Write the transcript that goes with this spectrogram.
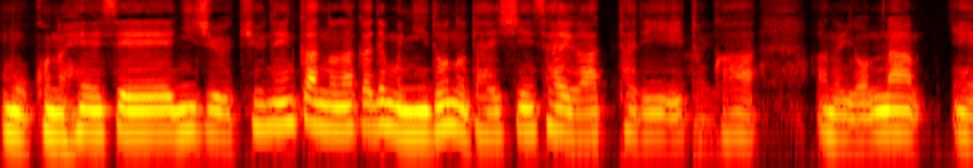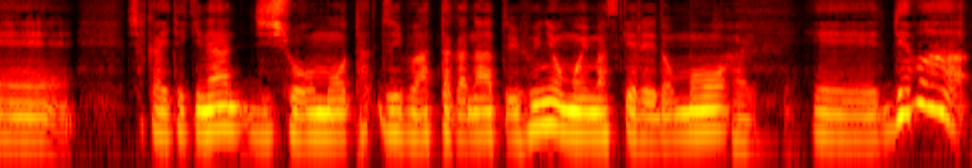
もうこの平成29年間の中でも2度の大震災があったりとか、はい、あのいろんな、えー、社会的な事象も随分あったかなというふうに思いますけれども、はい、えー、では、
